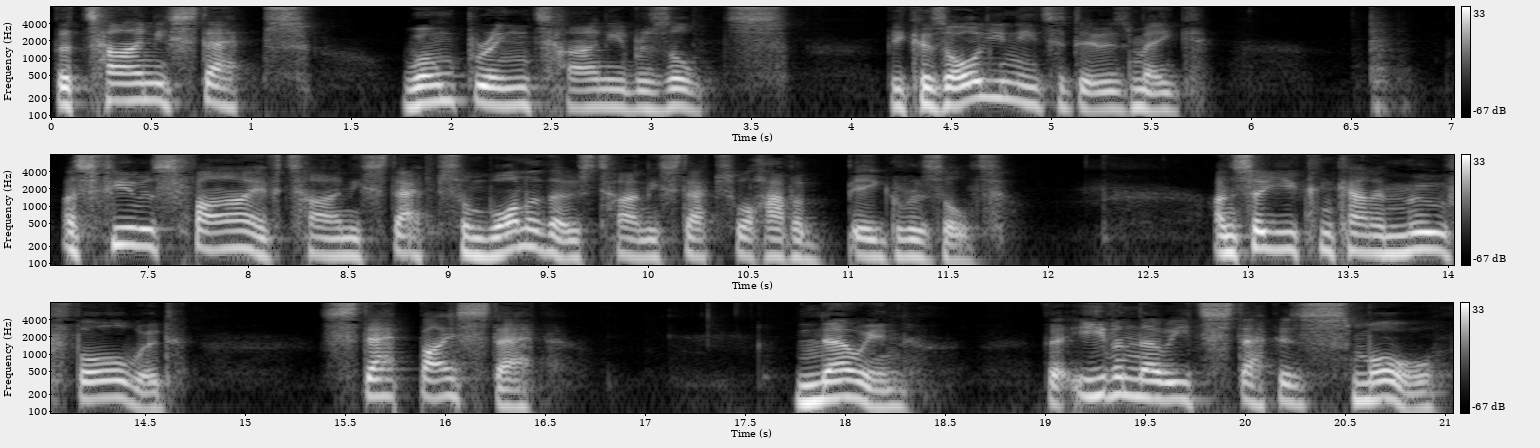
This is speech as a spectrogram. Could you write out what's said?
that tiny steps won't bring tiny results because all you need to do is make as few as five tiny steps, and one of those tiny steps will have a big result. And so you can kind of move forward step by step, knowing that even though each step is small,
